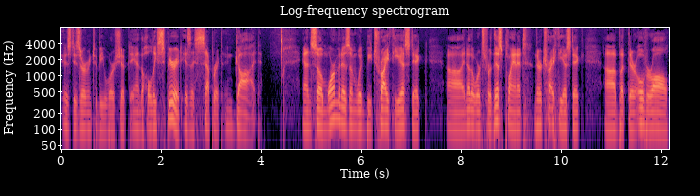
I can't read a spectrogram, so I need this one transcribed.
is deserving to be worshipped, and the Holy Spirit is a separate God. And so Mormonism would be tritheistic. Uh, in other words, for this planet, they're tritheistic, uh, but they're overall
